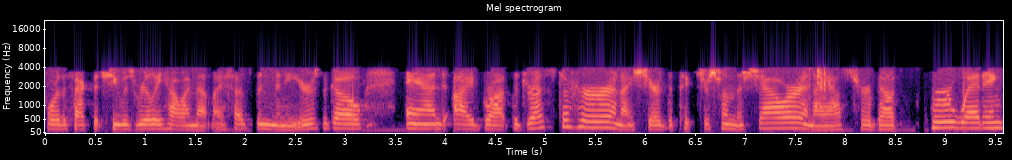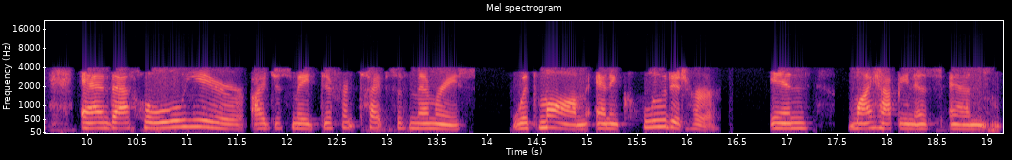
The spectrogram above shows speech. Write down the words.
for the fact that she was really how I met my husband many years ago. And I brought the dress to her and I shared the pictures from the shower and I asked her about her wedding. And that whole year, I just made different types of memories with mom and included her in my happiness and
